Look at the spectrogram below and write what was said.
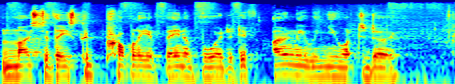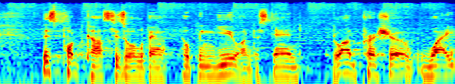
Most of these could probably have been avoided if only we knew what to do. This podcast is all about helping you understand blood pressure, weight,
